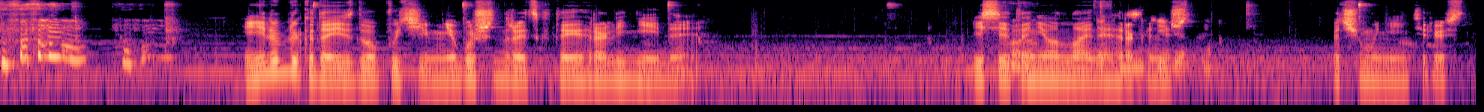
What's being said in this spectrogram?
Я не люблю, когда есть два пути. Мне больше нравится, когда игра линейная. Если это не онлайн игра, конечно. Почему не интересно?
